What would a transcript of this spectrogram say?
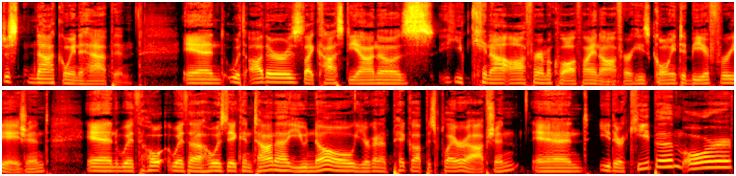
just not going to happen. And with others like Castellanos, you cannot offer him a qualifying offer. He's going to be a free agent. And with with uh, Jose Quintana, you know you're going to pick up his player option and either keep him or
